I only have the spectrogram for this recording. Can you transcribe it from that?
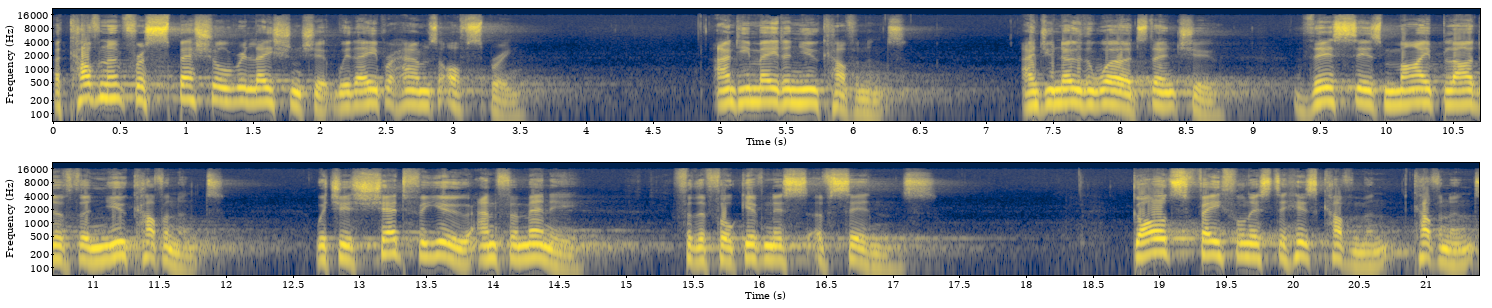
a covenant for a special relationship with Abraham's offspring. And he made a new covenant. And you know the words, don't you? This is my blood of the new covenant, which is shed for you and for many for the forgiveness of sins. God's faithfulness to his covenant, covenant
